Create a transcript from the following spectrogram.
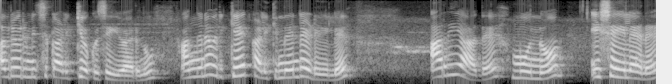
അവരൊരുമിച്ച് കളിക്കുകയൊക്കെ ചെയ്യുമായിരുന്നു. അങ്ങനെ ഒരിക്കൽ കളിക്കുന്നതിന്റെ ഇടയിൽ അറിയാതെ മുനോ ഈ ഷെയ്ലേനെ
